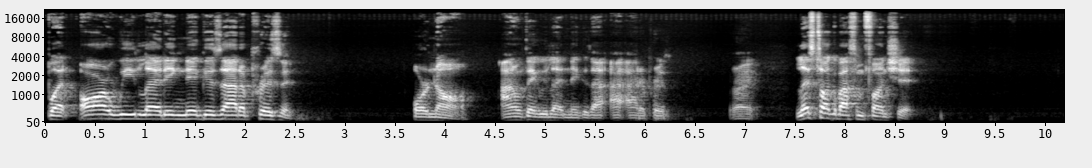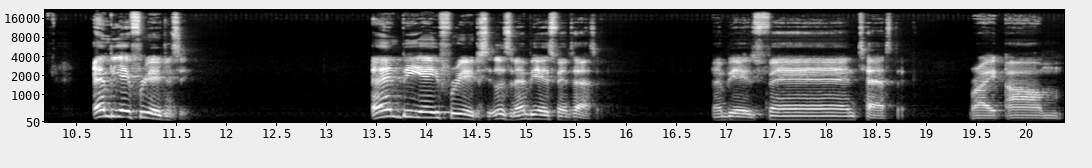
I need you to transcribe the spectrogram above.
But are we letting niggas out of prison? Or no? I don't think we let niggas out, out of prison. Right? Let's talk about some fun shit. NBA free agency. NBA free agency. Listen, NBA is fantastic. NBA is fantastic, right? Um,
